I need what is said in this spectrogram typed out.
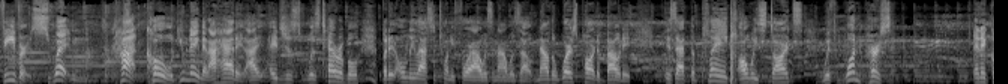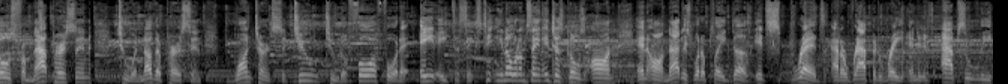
fevers, sweating, hot, cold, you name it. I had it. I it just was terrible, but it only lasted 24 hours and I was out. Now, the worst part about it is that the plague always starts with one person. And it goes from that person to another person. One turns to two, two to four, four to eight, eight to 16. You know what I'm saying? It just goes on and on. That is what a plague does. It spreads at a rapid rate, and it is absolutely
